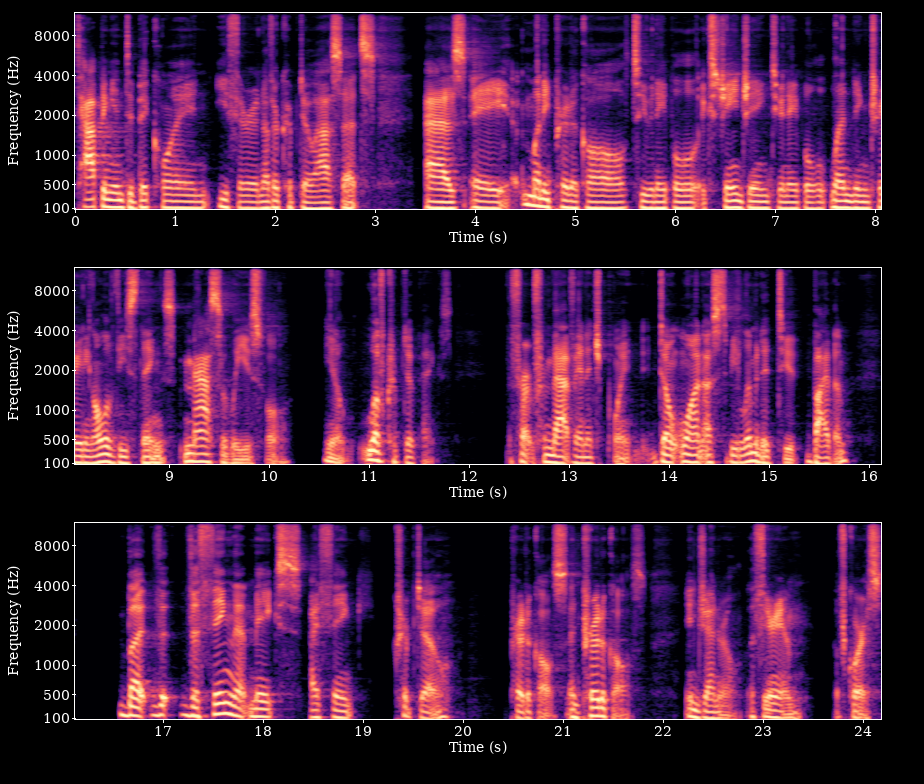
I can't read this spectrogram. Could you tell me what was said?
tapping into Bitcoin, Ether, and other crypto assets as a money protocol to enable exchanging, to enable lending, trading, all of these things, massively useful. You know, love crypto banks from, from that vantage point. Don't want us to be limited to by them. But the the thing that makes I think crypto protocols and protocols in general, Ethereum, of course,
